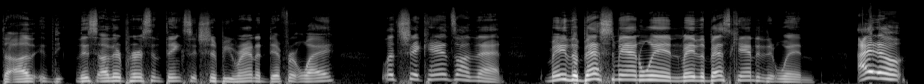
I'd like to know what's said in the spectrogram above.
The other, the, this other person thinks it should be ran a different way. Let's shake hands on that. May the best man win. May the best candidate win. I don't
